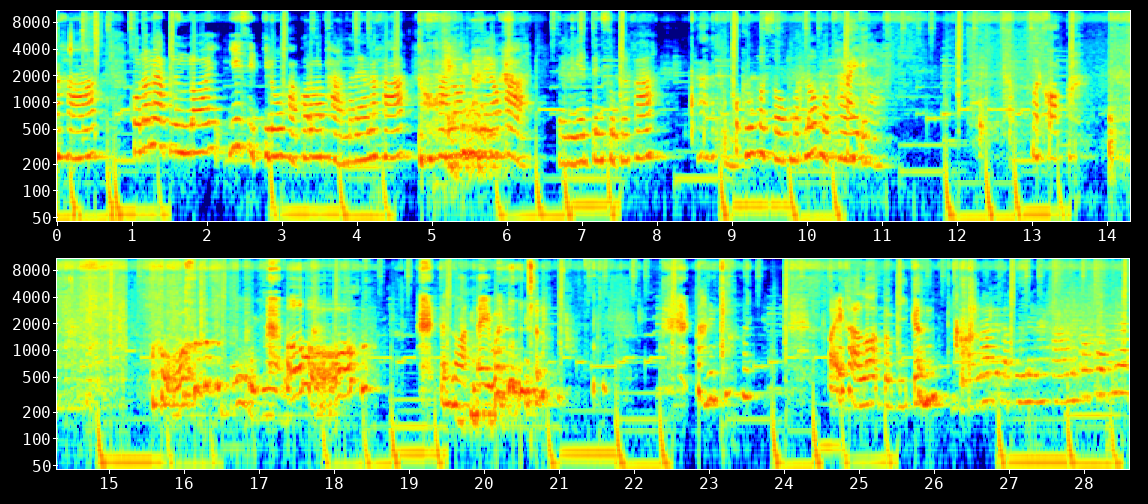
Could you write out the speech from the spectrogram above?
นะคะคนน้ำหนัก 120 กิโลค่ะ ก็รอดผ่านมาแล้วนะคะผ่านรอดไปแล้วค่ะใจะอยู่เย็นเป็นสุขนะคะ ค่ะหมดทุกข์หมดโศกหมดโรคหมดภัยค่ะหมดเคราะห์โอ้โห โอ้โหจะหลอดในวันนี้ฉันตายด้วยไปค่ะรอดตรงนี้กัน รอดไปกับพื้นเลยนะคะไม่ต้องเข้าเพื่อน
